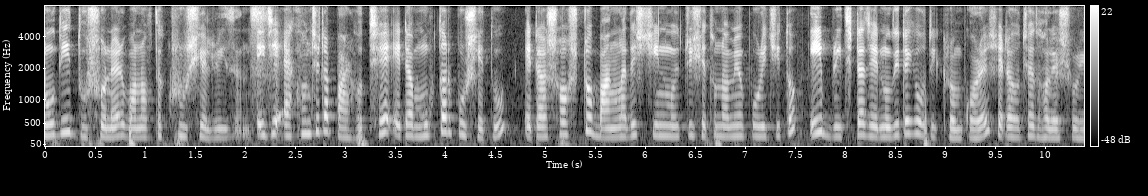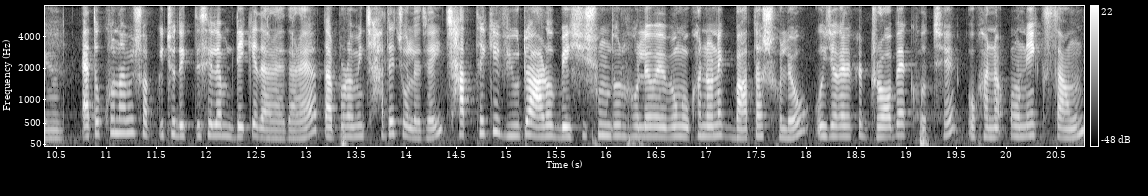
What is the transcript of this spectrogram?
নদী দূষণের one of the crucial reasons এই যে এখন যেটা পার হচ্ছে, এটা মুক্তারপুর সেতু। এটা ষষ্ঠ বাংলাদেশ চীন মৈত্রী সেতু নামেও পরিচিত। এই ব্রিজটা যে নদীটাকে অতিক্রম করে, সেটা হচ্ছে ধলেশ্বরী নদী। এতক্ষণ আমি সবকিছু দেখতেছিলাম ডেকে দাঁড়ায় দাঁড়ায়। তারপর আমি ছাদে চলে যাই। ছাদ থেকে ভিউটা আরও বেশি সুন্দর হলেও এবং ওখানে অনেক বাতাস হলেও, ওই জায়গার একটা ড্রব্যাক হচ্ছে। ওখানে অনেক সাউন্ড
